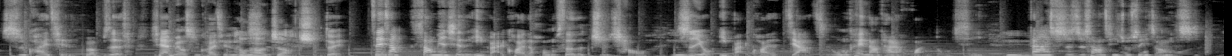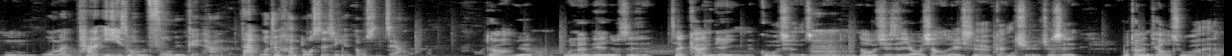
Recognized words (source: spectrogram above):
十块钱，不不是，现在没有十块钱的它有它的纸价值。对，这一张上面写着一百块的红色的纸钞，嗯是有一百块的价值，我们可以拿它来换东西，嗯但它实质上其实就是一张纸。嗯，我们它的意义是我们赋予给它的，但我觉得很多事情也都是这样。对啊，因为我那天就是在看电影的过程中，嗯然后其实也有想到类似的感觉，就是我突然跳出来了，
